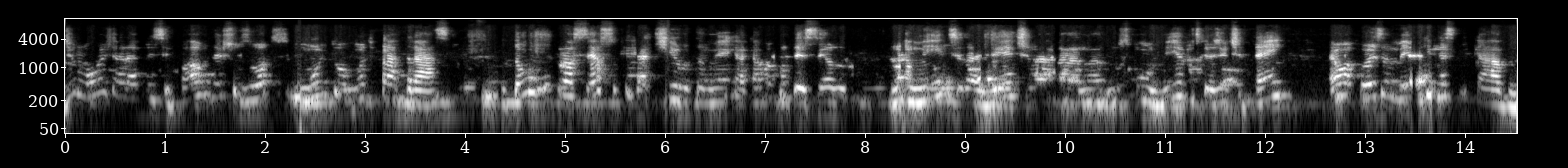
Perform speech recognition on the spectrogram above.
de longe ela é a principal, deixa os outros muito muito para trás. Então o processo criativo também acaba acontecendo na mente da gente, na, na, nos convívios que a gente tem, é uma coisa meio inexplicável,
